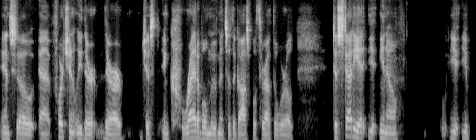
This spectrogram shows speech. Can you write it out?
And so, uh, fortunately, there there are just incredible movements of the gospel throughout the world. To study it, you, you know, you, you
